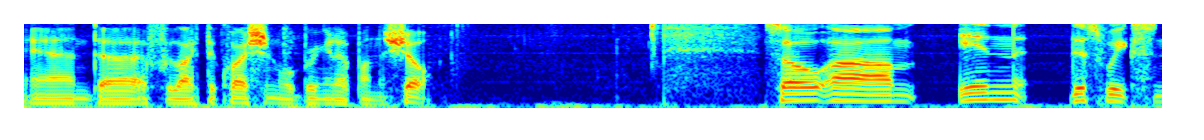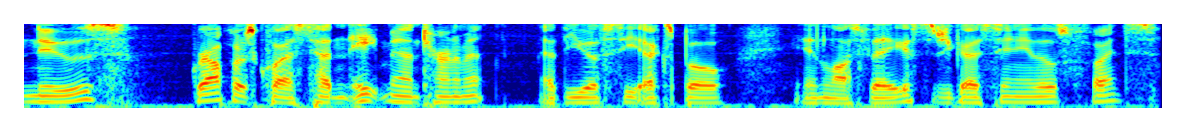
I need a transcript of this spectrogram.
and uh, if we like the question, we'll bring it up on the show. So, um, in this week's news, Grappler's Quest had an eight-man tournament at the UFC Expo in Las Vegas. Did you guys see any of those fights?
